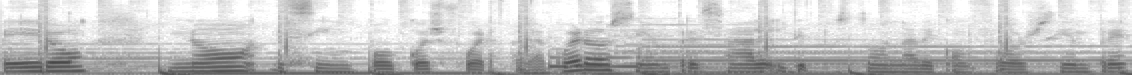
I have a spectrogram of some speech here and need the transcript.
pero no sin poco esfuerzo, ¿de acuerdo? Siempre sal de tu zona de confort, siempre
